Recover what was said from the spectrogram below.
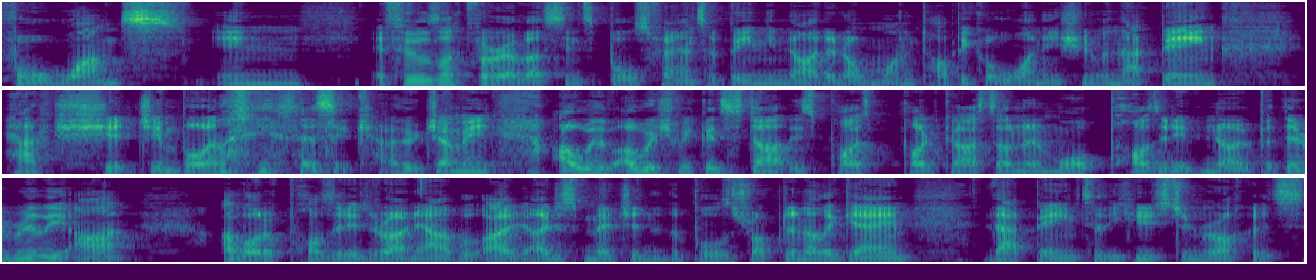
for once in it feels like forever since Bulls fans have been united on one topic or one issue, and that being how shit Jim Boylen is as a coach. I mean, I wish we could start this podcast on a more positive note, but there really aren't a lot of positives right now. I, I just mentioned that the Bulls dropped another game, that being to the Houston Rockets.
